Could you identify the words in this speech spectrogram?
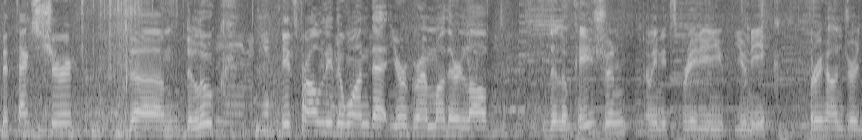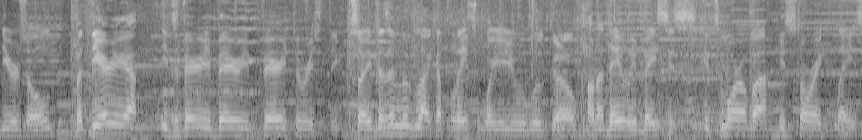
the texture, the, the look. It's probably the one that your grandmother loved. The location, I mean, it's pretty unique. 300 years old, but the area is very, very, very touristic. So it doesn't look like a place where you will go on a daily basis. It's more of a historic place.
